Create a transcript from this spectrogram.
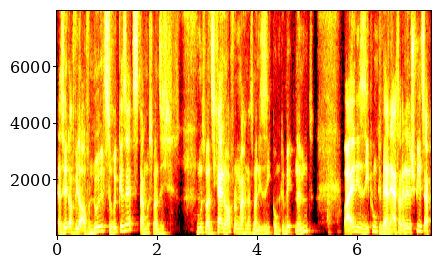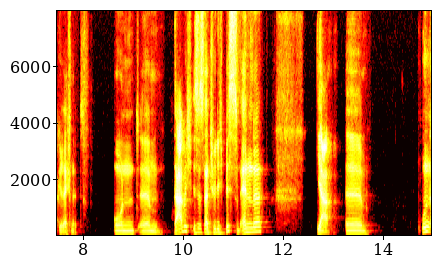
Das wird auch wieder auf Null zurückgesetzt. Da muss man sich muss man sich keine Hoffnung machen, dass man diese Siegpunkte mitnimmt, weil diese Siegpunkte werden erst am Ende des Spiels abgerechnet. Und ähm, dadurch ist es natürlich bis zum Ende, ja, äh, un,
